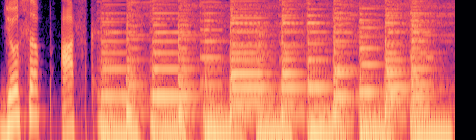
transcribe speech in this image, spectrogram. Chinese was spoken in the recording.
Joseph ask.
